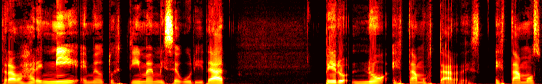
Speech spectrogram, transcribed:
trabajar en mí, en mi autoestima, en mi seguridad. Pero no estamos tardes, estamos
